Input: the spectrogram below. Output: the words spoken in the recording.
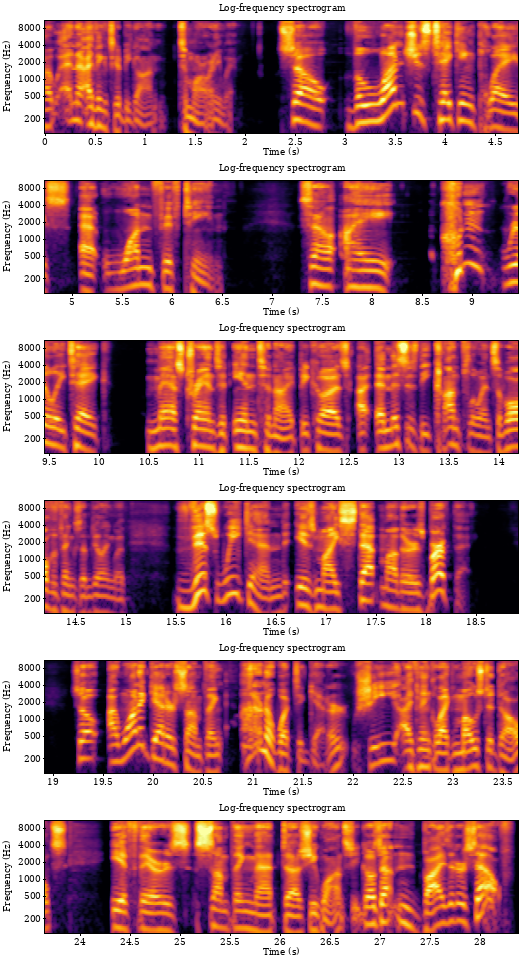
uh, and I think it's going to be gone tomorrow anyway. So the lunch is taking place at 1.15. So I couldn't really take mass transit in tonight because, I, and this is the confluence of all the things I'm dealing with. This weekend is my stepmother's birthday. So I want to get her something. I don't know what to get her. She, I think, like most adults, if there's something that uh, she wants, she goes out and buys it herself.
